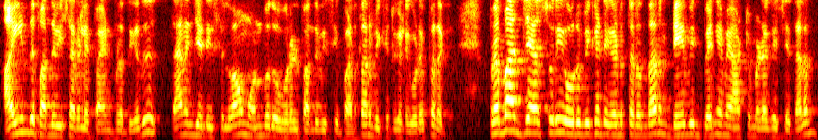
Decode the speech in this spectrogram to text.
ஐந்து பந்து வீச்சாளர்களை பயன்படுத்தியது. தானஞ்செடி சில்வாவும் ஒன்பது ஓவரில் பந்து வீசி பார்த்தார். விக்கெட்டுகளை உடைப்பதற்கு பிரபாத் ஜெயசூரி ஒரு விக்கெட் எடுத்திருந்தார். டேவிட் பெங்கமை ஆட்டமிழக்க செய்தாலும்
